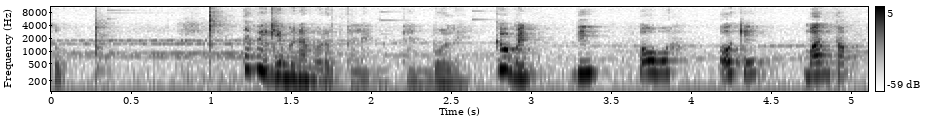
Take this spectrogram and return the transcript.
tuh. Tapi gimana menurut kalian? Kalian boleh komen di bawah. Oke mantap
